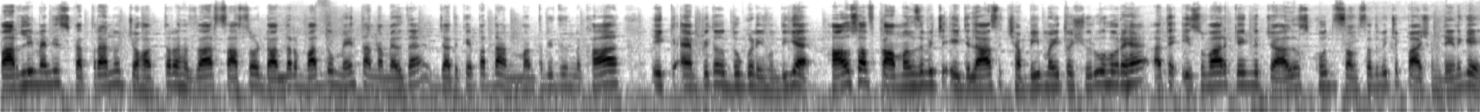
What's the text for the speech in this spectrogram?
ਪਾਰਲੀਮੈਂਟੀ ਸਕੱਤਰਾਂ ਨੂੰ 74700 ਡਾਲਰ ਵਾਧੂ ਮਿਹਨਤਾਨਾ ਮਿਲਦਾ ਹੈ, ਜਦਕਿ ਪ੍ਰਧਾਨ ਮੰਤਰੀ ਦੀ ਤਨਖਾਹ ਇੱਕ ਐਮਪੀ ਤੋਂ ਦੁੱਗਣੀ ਹੁੰਦੀ ਹੈ। ਹਾਊਸ ਆਫ ਕਾਮਨਜ਼ ਵਿੱਚ ਇਜਲਾਸ 26 ਮਈ ਤੋਂ ਸ਼ੁਰੂ ਹੋ ਰਿਹਾ ਹੈ ਅਤੇ ਇਸ ਵਾਰ ਕਿੰਗ ਚਾਰਲਸ ਖੁਦ ਸੰਸਦ ਵਿੱਚ ਭਾਸ਼ਣ ਦੇਣਗੇ।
